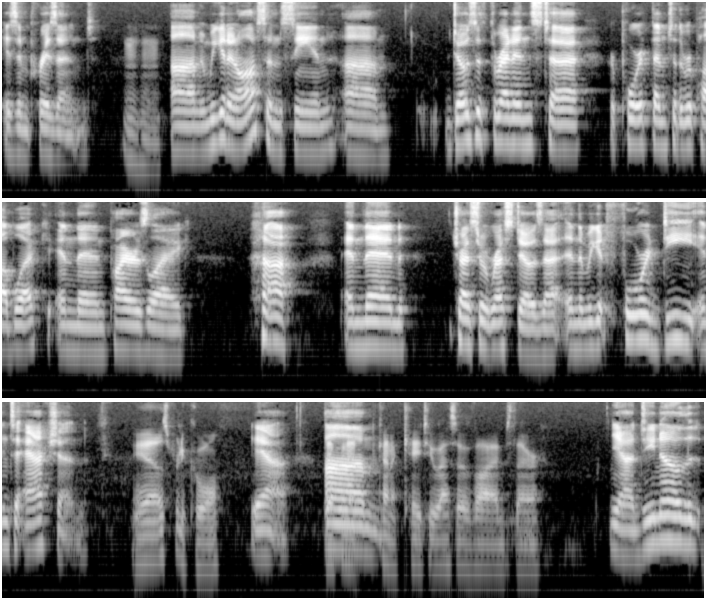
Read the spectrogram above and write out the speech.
is imprisoned. Um, and we get an awesome scene. Um, Doza threatens to report them to the Republic, and then Pyre's like, ha, and then tries to arrest Doza, and then we get 4D into action. Yeah, that's pretty cool. Yeah. Definite Um, kind of K2SO vibes there. yeah. Do you know the,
